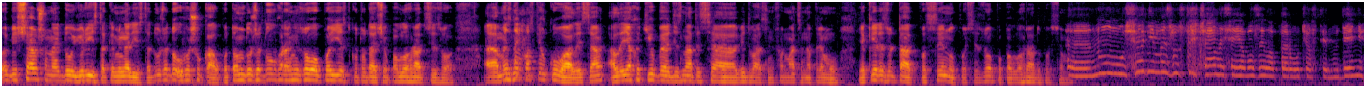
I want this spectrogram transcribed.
обіцяв, що знайду юриста-криміналіста. Дуже довго шукав. Потім дуже довго організовував поїздку туди, ще в Павлоград в СІЗО. Е, Ми з Ага. поспілкувалися, але я хотів би дізнатися від вас інформацію напряму. Який результат по сину, по СІЗО, по Павлограду, по всьому? Е, ну, сьогодні ми зустрічалися, я возила першу частину денег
